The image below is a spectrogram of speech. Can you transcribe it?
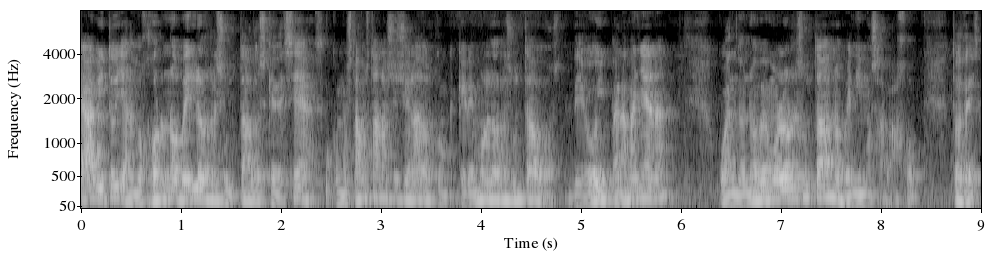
hábito y a lo mejor no ves los resultados que deseas. Como estamos tan obsesionados con que queremos los resultados de hoy para mañana, cuando no vemos los resultados nos venimos abajo. Entonces,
